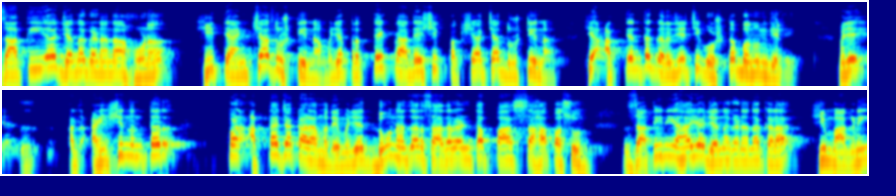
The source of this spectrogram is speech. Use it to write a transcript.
जातीय जनगणना होणं ही त्यांच्या दृष्टीनं म्हणजे प्रत्येक प्रादेशिक पक्षाच्या दृष्टीनं ही अत्यंत गरजेची गोष्ट बनून गेली. म्हणजे ऐंशी नंतर पण आत्ताच्या काळामध्ये म्हणजे दोन हजार साधारणतः पाच सहा पासून जातीनिहाय जनगणना करा ही मागणी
